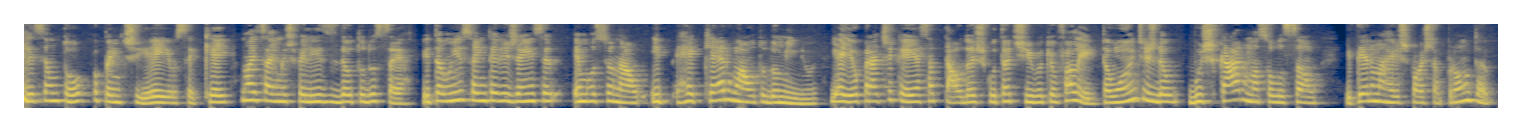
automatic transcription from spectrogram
Ele sentou, eu penteei, eu sequei, nós saímos felizes e deu tudo certo. Então isso é inteligência emocional e requer um autodomínio. E aí eu pratiquei essa tal da escutativa que eu falei. Então antes de eu buscar uma solução e ter uma resposta pronta,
